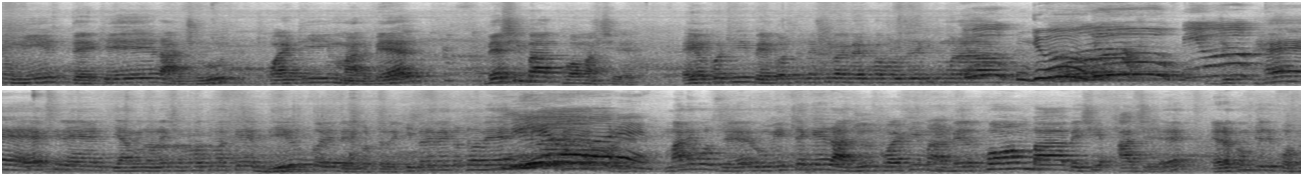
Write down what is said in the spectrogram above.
রুমির থেকে রাজুর কয়টি মার্বেল বেশি বা কম আছে এই অঙ্কটি বের করতে হলে কীভাবে বের করব বলতে দেখি তোমরা? হ্যাঁ এক্সিলেন্ট আমি অনেক সম্ভব তোমাকে। ভিউ করে বের করতে হবে। কি করে বের করতে হবে। মানে বলছে রুমির থেকে রাজুর কয়টি মার্বেল কম বা বেশি আছে? এরকম যদি প্রশ্ন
